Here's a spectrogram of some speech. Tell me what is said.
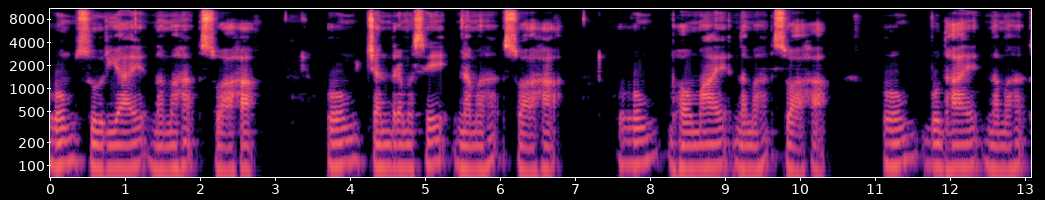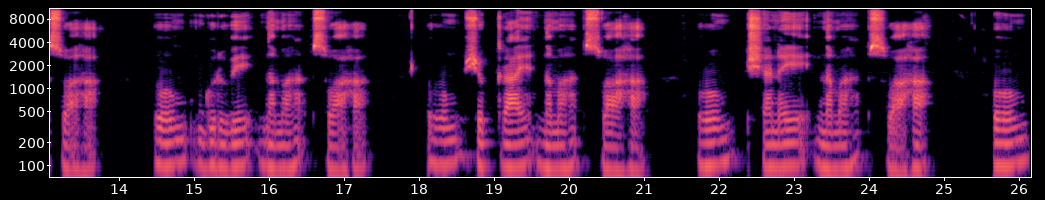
ओम सूर्याय नमः स्वाहा। ओम चंद्रमसे नमः स्वाहा। ओम भौमाय नमः स्वाहा। ओम बुधाय नमः स्वाहा। ओम गुरुवे नमः स्वाहा। ओम शुक्राय नमः स्वाहा। ओम शनये नमः स्वाहा। ओम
